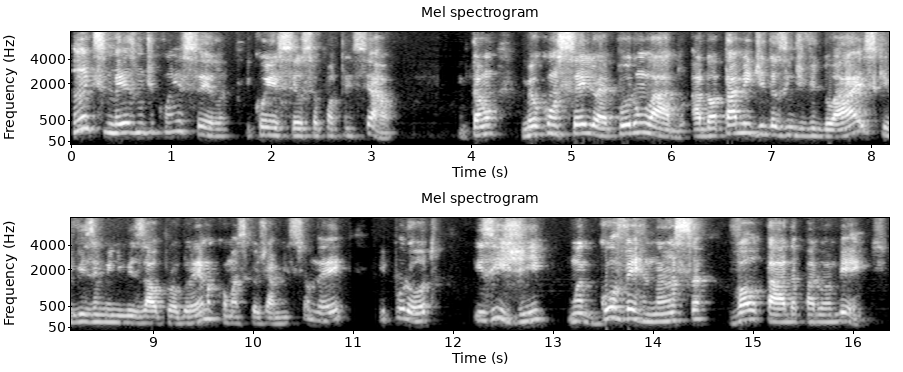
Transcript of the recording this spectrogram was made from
antes mesmo de conhecê-la e conhecer o seu potencial. Então, meu conselho é, por um lado, adotar medidas individuais que visem minimizar o problema, como as que eu já mencionei, e, por outro, exigir uma governança voltada para o ambiente.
